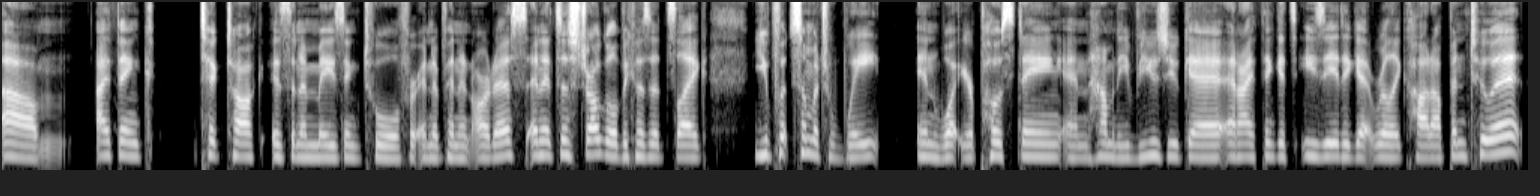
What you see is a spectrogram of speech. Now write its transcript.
um i think TikTok is an amazing tool for independent artists and it's a struggle because it's like you put so much weight in what you're posting and how many views you get and I think it's easy to get really caught up into it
